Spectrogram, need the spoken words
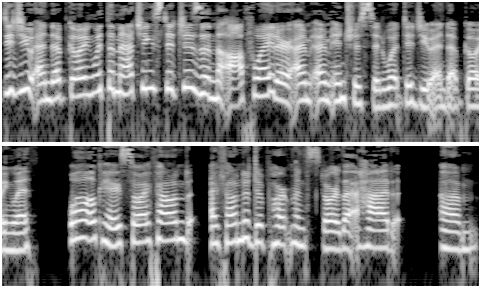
did you end up going with the matching stitches and the off-white or i'm, I'm interested what did you end up going with Well, okay, so I found I found a department store that had um,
